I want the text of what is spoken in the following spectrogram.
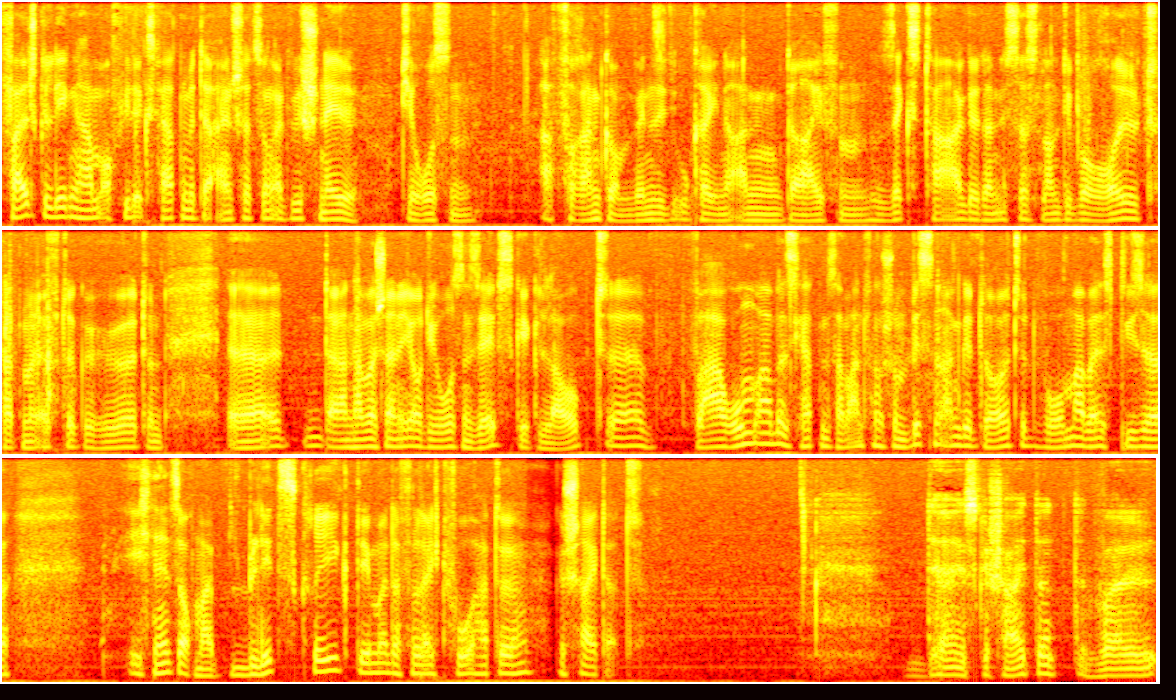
falsch gelegen haben auch viele Experten mit der Einschätzung, wie schnell die Russen vorankommen, wenn sie die Ukraine angreifen. Sechs Tage, dann ist das Land überrollt, hat man öfter gehört. Und äh, daran haben wahrscheinlich auch die Russen selbst geglaubt. Äh, warum aber, Sie hatten es am Anfang schon ein bisschen angedeutet, warum aber ist dieser ich nenne es auch mal Blitzkrieg, den man da vielleicht vorhatte, gescheitert? Der ist gescheitert, weil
